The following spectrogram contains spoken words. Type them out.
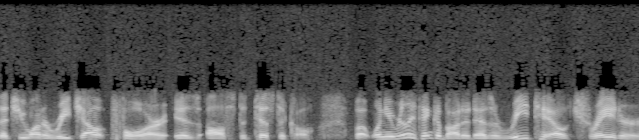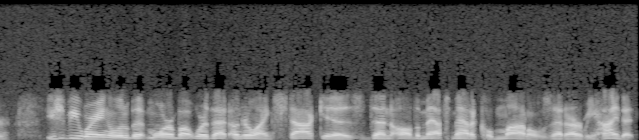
that you want to reach out for is all statistical. But when you really think about it, as a retail trader, you should be worrying a little bit more about where that underlying stock is than all the mathematical models that are behind it.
